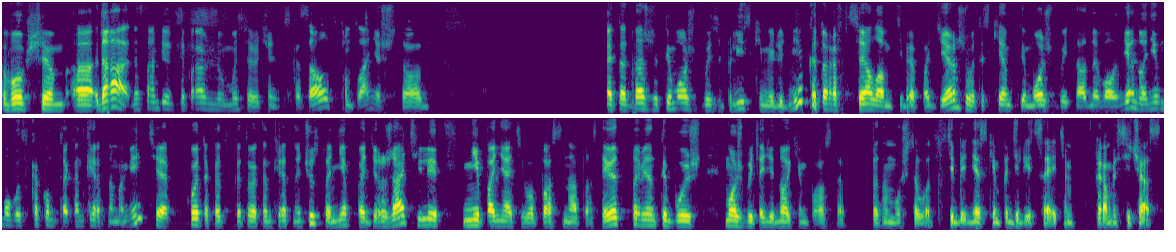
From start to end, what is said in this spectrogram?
в общем, а, да, на самом деле ты правильную мысль очень сказал в том плане, что это даже ты можешь быть с близкими людьми, которые в целом тебя поддерживают, и с кем ты можешь быть на одной волне, но они могут в каком-то конкретном моменте какое-то твое конкретное чувство не поддержать или не понять его просто-напросто. И в этот момент ты будешь, может быть, одиноким просто, потому что вот тебе не с кем поделиться этим прямо сейчас.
